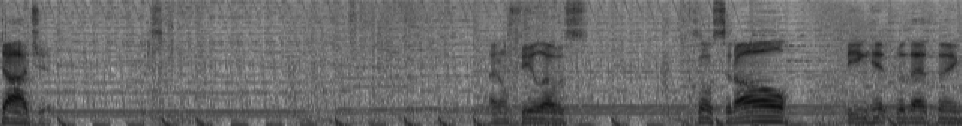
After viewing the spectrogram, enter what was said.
dodge it. I don't feel I was close at all being hit with that thing.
